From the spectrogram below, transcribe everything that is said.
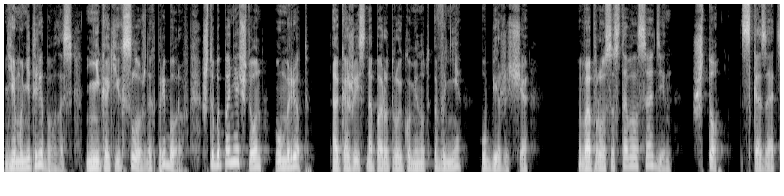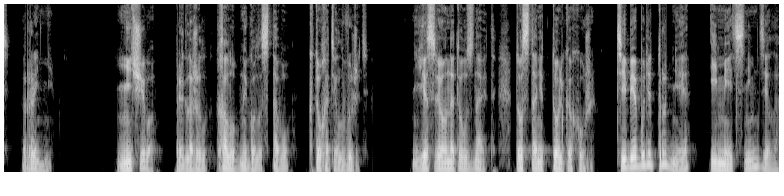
Ему не требовалось никаких сложных приборов, чтобы понять, что он умрет, окажись на пару-тройку минут вне убежища. Вопрос оставался один. Что сказать Ренни? «Ничего», — предложил холодный голос того, кто хотел выжить. «Если он это узнает, то станет только хуже. Тебе будет труднее иметь с ним дело».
